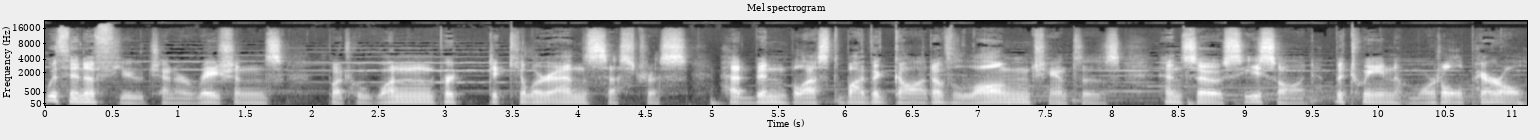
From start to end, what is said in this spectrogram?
within a few generations, but one particular ancestress had been blessed by the god of long chances, and so seesawed between mortal peril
